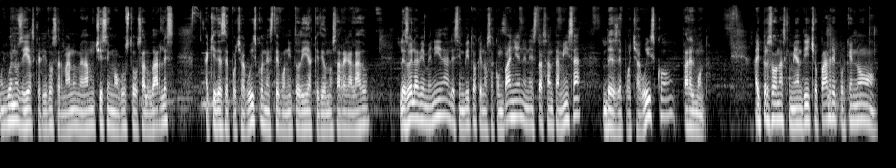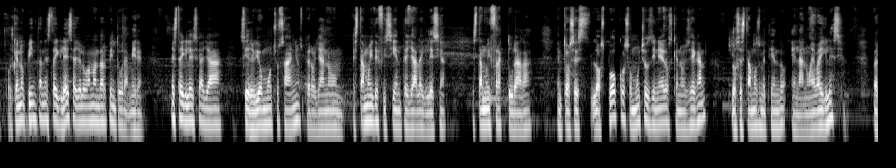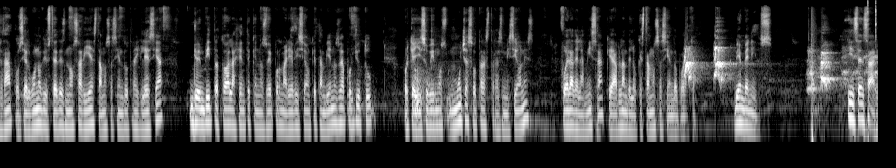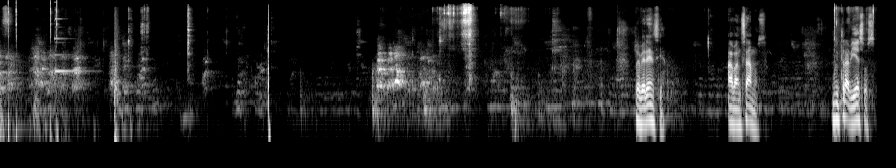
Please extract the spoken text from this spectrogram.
Muy buenos días, queridos hermanos. Me da muchísimo gusto saludarles aquí desde Pochahuisco en este bonito día que Dios nos ha regalado. Les doy la bienvenida, les invito a que nos acompañen en esta Santa Misa desde Pochahuisco para el mundo. Hay personas que me han dicho, Padre, ¿por qué no, por qué no pintan esta iglesia? Yo le voy a mandar pintura. Miren, esta iglesia ya sirvió muchos años, pero ya no, está muy deficiente ya la iglesia, está muy fracturada entonces, los pocos o muchos dineros que nos llegan los estamos metiendo en la nueva iglesia, ¿verdad? Por si alguno de ustedes no sabía, estamos haciendo otra iglesia. Yo invito a toda la gente que nos ve por María Visión que también nos vea por YouTube, porque allí subimos muchas otras transmisiones fuera de la misa que hablan de lo que estamos haciendo por acá. Bienvenidos. Incensario. Reverencia. Avanzamos. Muy traviesos.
